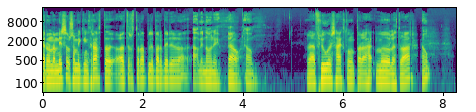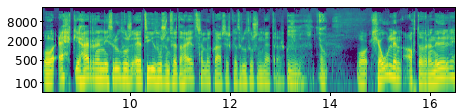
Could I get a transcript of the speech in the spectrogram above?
er hún að missa svo mikið kraft að aðdrafturaflið bara byrjar að, að vinna á henni já, Já, það er fljúins hægt og bara mögulegt var. Já. og ekki hærri en í 3000 eða 10.000 feta hæð sem er hvað, cirka 3000 metrar Mm, og hjólin átt að vera niðri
